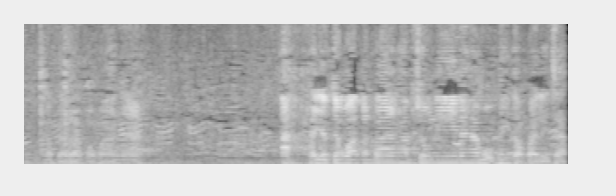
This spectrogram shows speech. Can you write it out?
ขอบคุณครับน่ารักมากๆนะอะขยับจังหวะกันบ้างครับช่วงนี้นะครับผมเพลงต่อไปเลยจ้ะ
